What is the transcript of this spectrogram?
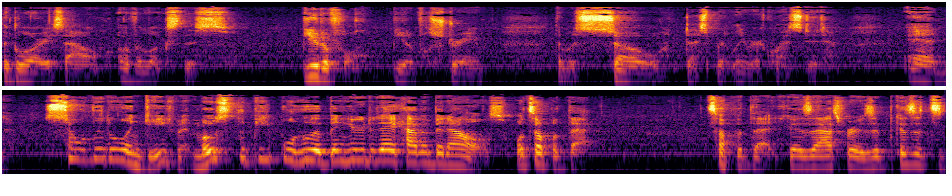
the glorious owl overlooks this beautiful, beautiful stream that was so desperately requested. And so little engagement. Most of the people who have been here today haven't been owls. What's up with that? What's up with that? You guys asked for. Is it because it's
